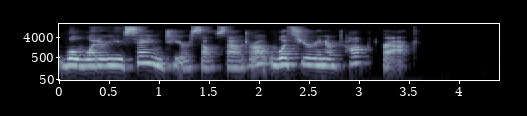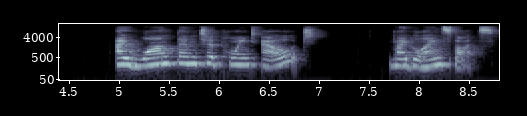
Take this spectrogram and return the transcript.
Well, what are you saying to yourself, Sandra? What's your inner talk track? I want them to point out my blind spots.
